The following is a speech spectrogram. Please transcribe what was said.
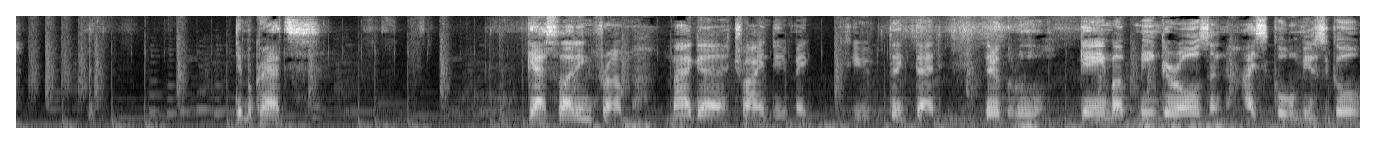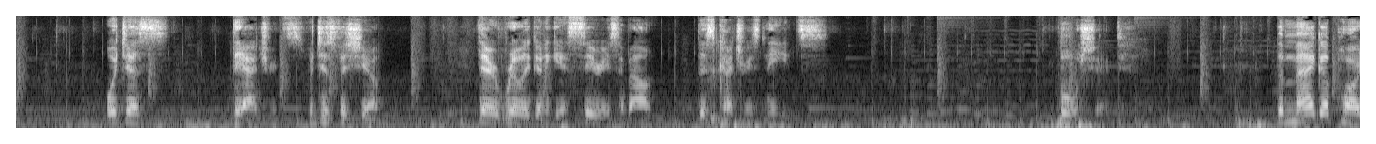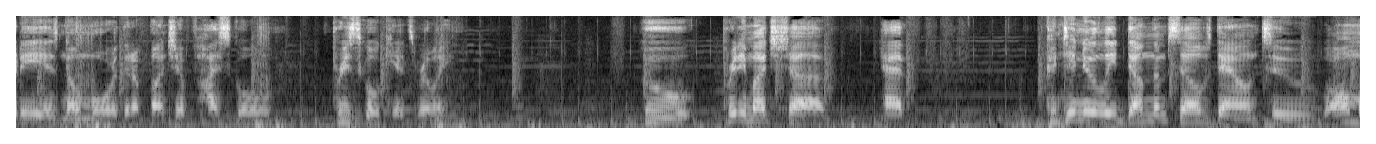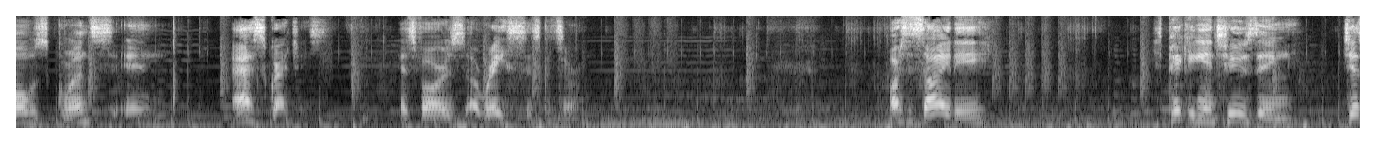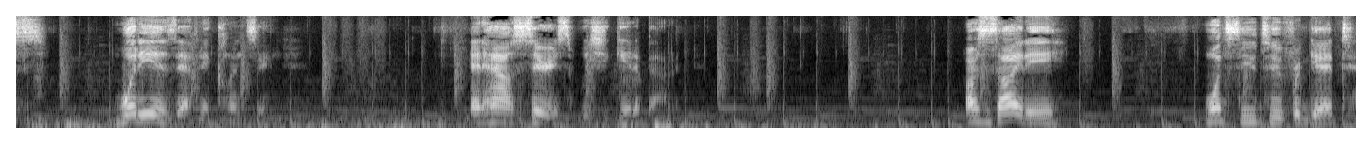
Democrats, gaslighting from MAGA trying to make you think that their little game of Mean Girls and High School Musical were just theatrics, were just for show. They're really going to get serious about this country's needs. Bullshit. The MAGA party is no more than a bunch of high school, preschool kids, really, who pretty much uh, have continually dumbed themselves down to almost grunts and ass scratches as far as a race is concerned. Our society is picking and choosing just what is ethnic cleansing and how serious we should get about it. Our society wants you to forget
